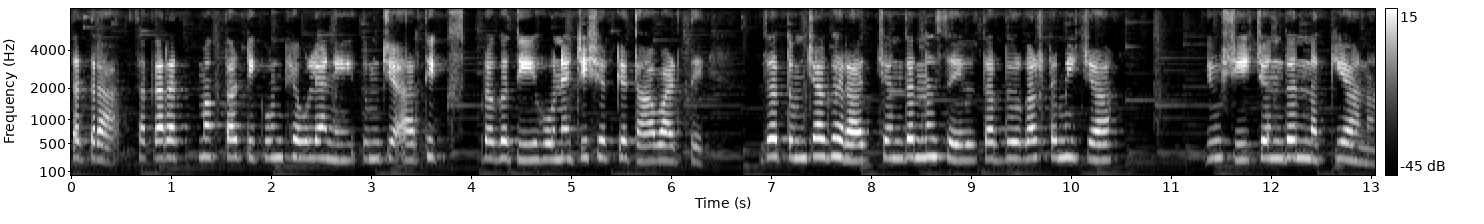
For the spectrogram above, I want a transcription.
सतरा. सकारात्मकता टिकून ठेवल्याने तुमची आर्थिक प्रगती होण्याची शक्यता वाढते. जर तुमच्या घरात चंदन नसेल तर दुर्गाष्टमीच्या दिवशी चंदन नक्की आणा.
